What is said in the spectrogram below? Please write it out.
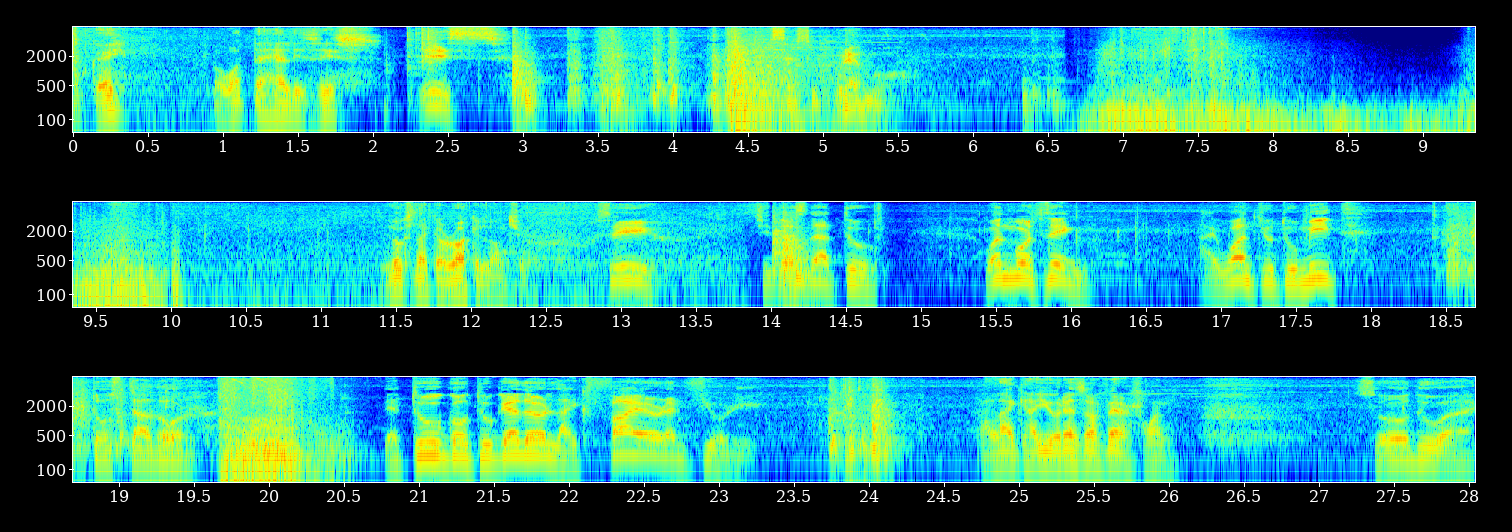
Okay. But what the hell is this? This is a Supremo. Looks like a rocket launcher. See, she does that too. One more thing. I want you to meet Tostador. The two go together like fire and fury. I like how you resolver, Juan. So do I.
